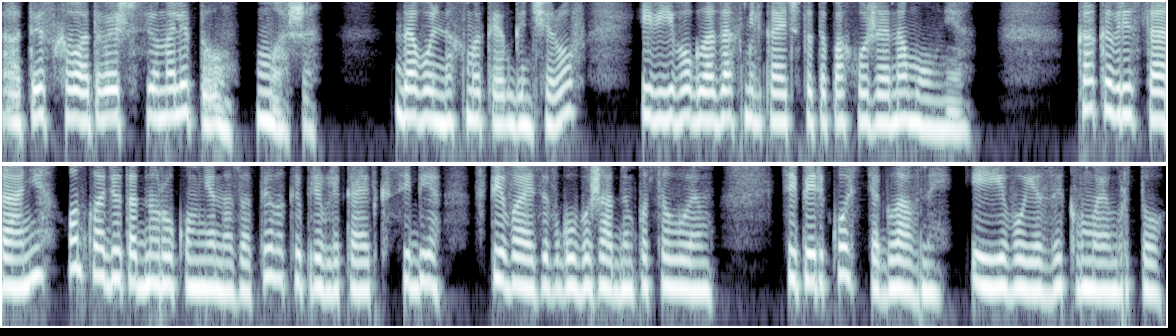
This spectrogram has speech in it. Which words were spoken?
«А ты схватываешь все на лету, Маша», — довольно хмыкает Гончаров, и в его глазах мелькает что-то похожее на молнию. Как и в ресторане, он кладет одну руку мне на затылок и привлекает к себе, впиваясь в губы жадным поцелуем — Теперь Костя главный, и его язык в моем рту.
